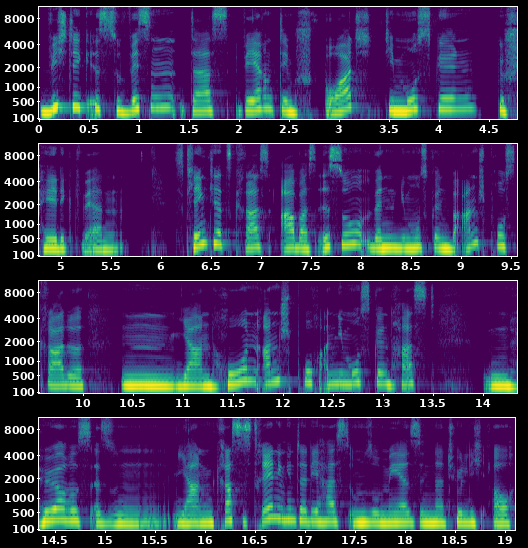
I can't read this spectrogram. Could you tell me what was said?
Wichtig ist zu wissen, dass während dem Sport die Muskeln geschädigt werden. Es klingt jetzt krass, aber es ist so, wenn du die Muskeln beanspruchst, gerade ja, einen hohen Anspruch an die Muskeln hast, ein höheres, also ein, ja, ein krasses Training hinter dir hast, umso mehr sind natürlich auch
